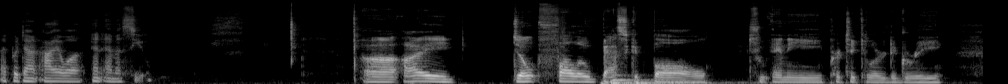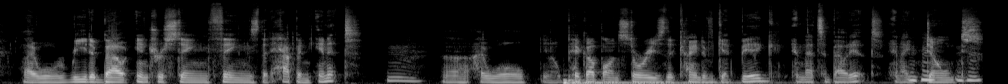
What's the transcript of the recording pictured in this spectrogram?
I put down Iowa and MSU. Uh, I don't follow basketball to any particular degree. I will read about interesting things that happen in it. Uh, I will, you know, pick up on stories that kind of get big, and that's about it. And I don't,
